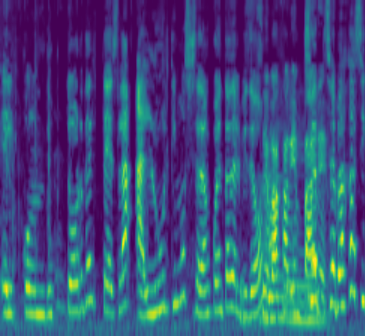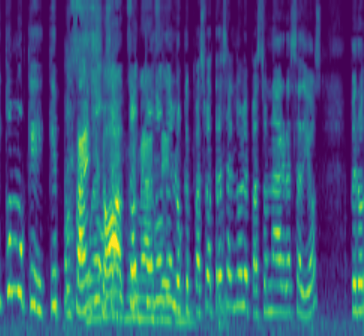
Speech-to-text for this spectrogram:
El conductor del Tesla, al último, si se dan cuenta del video, Se baja bien padre. se, se baja así como que, ¿qué pasó? Pues está en O sea, shock, to- se me todo hace. de lo que pasó atrás, a él no le pasó nada, gracias a Dios. Pero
